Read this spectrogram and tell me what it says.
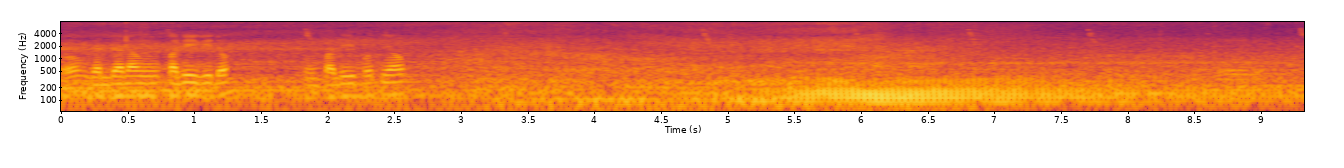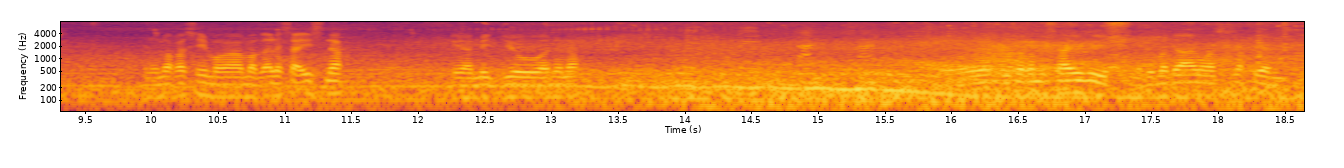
Oh, ang ganda ng paligid oh. Yung palibot niya oh. So, ano na kasi mga mag alas 6 na. Kaya medyo ano na. Oh, dito kami sa highway. Dumadaan mga sasakyan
